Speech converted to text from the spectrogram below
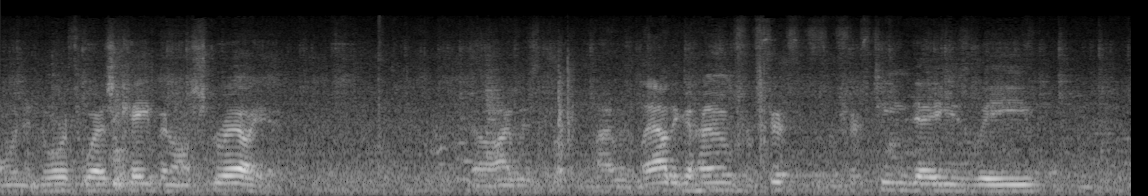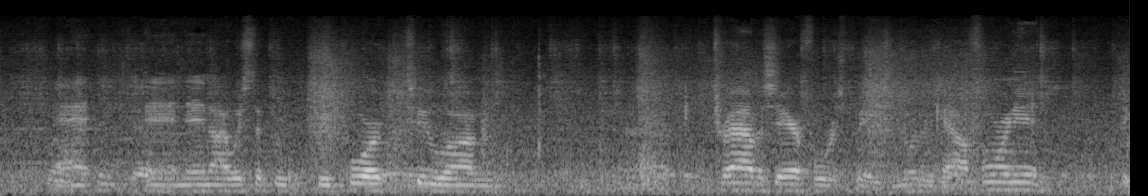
on the Northwest Cape in Australia. I was I was allowed to go home for, for 15 days leave, and, and then I was to report to um, Travis Air Force Base in Northern California to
